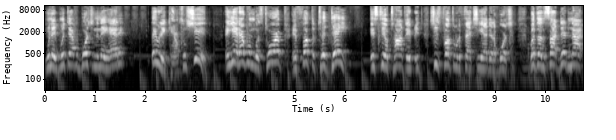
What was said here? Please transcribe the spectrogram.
when they went to have abortion and they had it. They didn't counsel shit. And yeah, that woman was tore up and fucked up to date. It's still time. It, it, she's fucked up with the fact she had that abortion. But the other side, they're not.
